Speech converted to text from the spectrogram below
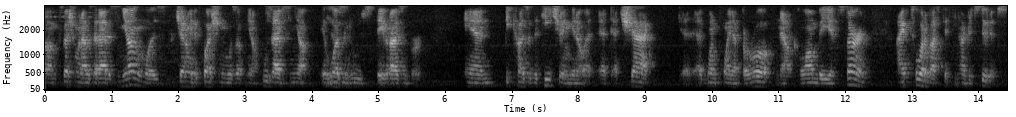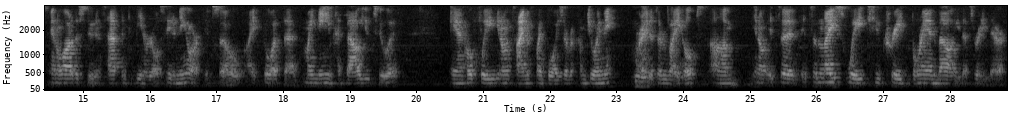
um, especially when I was at Avison Young, was generally the question was, uh, you know, who's Avison Young? It wasn't who's David Eyzenberg. And because of the teaching, you know, at, at, at Schack, at, at one point at Baruch, now Columbia and Stern, I've taught about 1,500 students, and a lot of the students happen to be in real estate in New York. And so I thought that my name had value to it. And hopefully, you know, in time, if my boys ever come join me, right, as everybody hopes, um, you know, it's a it's a nice way to create brand value that's already there.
